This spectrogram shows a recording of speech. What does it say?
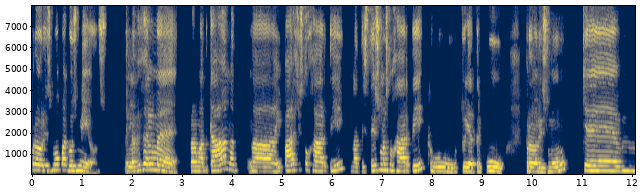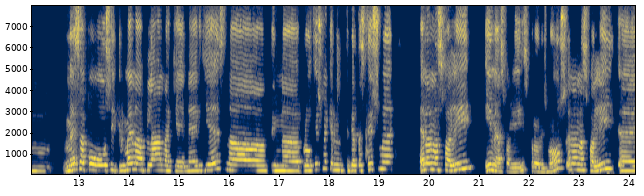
προορισμό παγκοσμίως. Δηλαδή θέλουμε πραγματικά να, να υπάρχει στο χάρτη, να τη στήσουμε στο χάρτη του, του ιατρικού προορισμού και μέσα από συγκεκριμένα πλάνα και ενέργειες να την ε, προωθήσουμε και να την καταστήσουμε έναν ασφαλή, είναι ασφαλής προορισμός, έναν ασφαλή ε,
